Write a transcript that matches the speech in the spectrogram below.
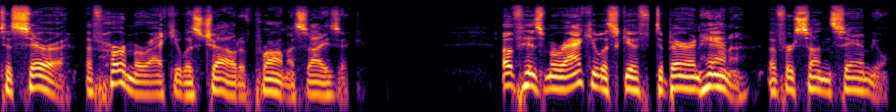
to Sarah of her miraculous child of promise, Isaac, of his miraculous gift to barren Hannah of her son Samuel,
